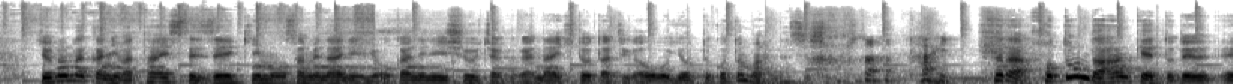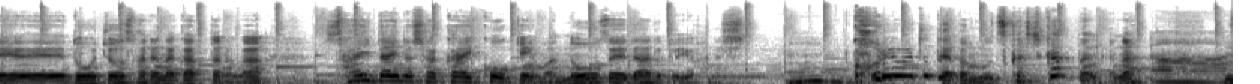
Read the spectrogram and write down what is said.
世の中には大して税金も納めないのにお金に執着がない人たちが多いよってことも話ししました。はい。ただほとんどアンケートで、えー同調されなかったのが最大の社会貢献は納税であるという話。うんこれはちょっとやっぱ難しかったんかな。う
